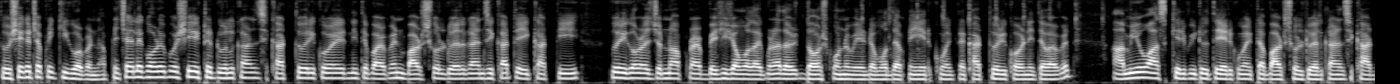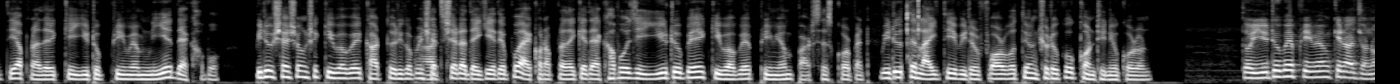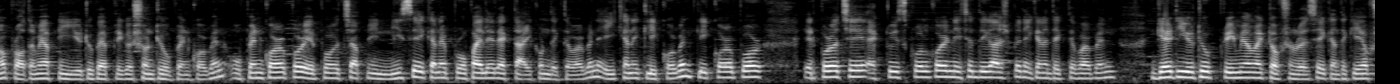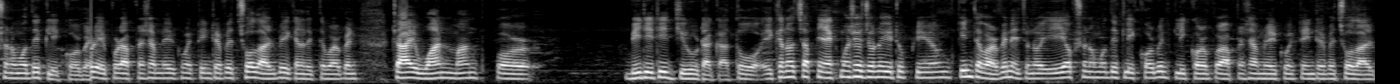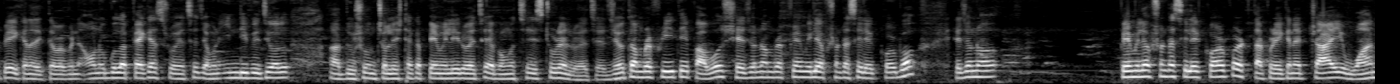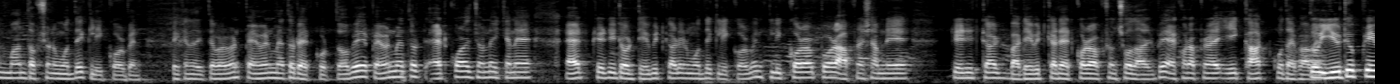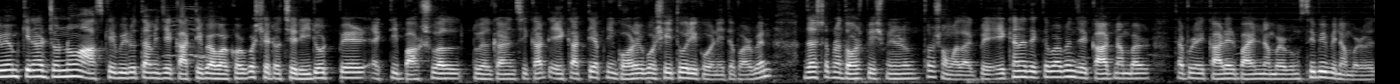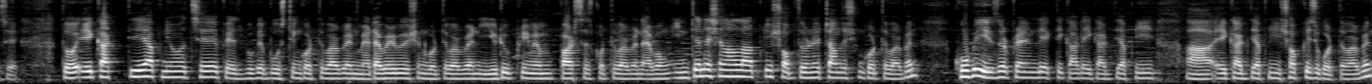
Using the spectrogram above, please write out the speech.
তো সেক্ষেত্রে আপনি কী করবেন? আপনি চাইলে ঘরে বসে একটা ডুয়েল কারেন্সি কার্ড তৈরি করে নিতে পারবেন। ভার্চুয়াল ডুয়েল কারেন্সি কার্ড এই কার্ডটি তৈরি করার জন্য আপনার বেশি সময় লাগবে না। দশ পনেরো মিনিটের মধ্যে আপনি এরকম একটা কার্ড তৈরি করে নিতে পারবেন। আমিও আজকের ভিডিওতে এরকম একটা ভার্চুয়াল ডুয়েল কারেন্সি কার্ড দিয়ে আপনাদেরকে ইউটিউব প্রিমিয়াম নিয়ে দেখাবো। ভিডিও শেষ অংশে কীভাবে কার্ড তৈরি করবেন সেটা দেখিয়ে দেবো। এখন আপনাদেরকে দেখাবো যে ইউটিউবে কীভাবে প্রিমিয়াম পারচেস করবেন। ভিডিওতে লাইক দিয়ে ভিডিওর পরবর্তী অংশটুকু কন্টিনিউ করুন। তো ইউটিউবে প্রিমিয়াম কেনার জন্য প্রথমে আপনি ইউটিউব অ্যাপ্লিকেশনটি ওপেন করবেন। ওপেন করার পর এরপর হচ্ছে আপনি নিচে এখানে প্রোফাইলের একটা আইকন দেখতে পারবেন। এইখানে ক্লিক করবেন। ক্লিক করার পর এরপর হচ্ছে একটু স্ক্রল করে নিচের দিকে আসবেন। এখানে দেখতে পারবেন গেট ইউটিউব প্রিমিয়াম একটা অপশন রয়েছে। এখান থেকে এই অপশনের মধ্যে ক্লিক করবেন। এরপর আপনার সামনে এরকম একটা ইন্টারফেস চলে আসবে। এখানে দেখতে পারবেন ট্রাই ওয়ান মান্থ পর বিডিটি জিরো টাকা। তো এখানে হচ্ছে আপনি এক মাসের জন্য ইউটিউব প্রিমিয়াম কিনতে পারবেন। এই জন্য এই অপশনের মধ্যে ক্লিক করবেন। ক্লিক করার পর আপনার সামনে এরকম একটা ইন্টারভিউ চলে আসবে। এখানে দেখতে পারবেন অনেকগুলো প্যাকেজ রয়েছে। যেমন ইন্ডিভিজুয়াল দুশো উনচল্লিশ টাকা ফ্যামিলি রয়েছে এবং হচ্ছে স্টুডেন্ট রয়েছে। যেহেতু আমরা ফ্রিতেই পাবো সেই জন্য আমরা ফ্যামিলি অপশনটা সিলেক্ট করব। এজন্য পেমেন্ট অপশনটা সিলেক্ট করার পর তারপর এখানে ট্রাই ওয়ান মান্থ অপশনের মধ্যে ক্লিক করবেন। এখানে দেখতে পারবেন পেমেন্ট মেথড অ্যাড করতে হবে। পেমেন্ট মেথড অ্যাড করার জন্য এখানে অ্যাড ক্রেডিট ও ডেবিট কার্ডের মধ্যে ক্লিক করবেন। ক্লিক করার পর আপনার সামনে ক্রেডিট কার্ড বা ডেবিট কার্ড অ্যাড করার অপশন চলে আসবে। এখন আপনারা এই কার্ড কোথায় পাবেন? তো ইউটিউব প্রিমিয়াম কেনার জন্য আজকের ভিডিওতে আমি যে কার্ডটি ব্যবহার করব, সেটা হচ্ছে রিডোট পের একটি ভার্চুয়াল ডুয়েল কারেন্সি কার্ড এই কার্ডটি আপনি ঘরে বসেই তৈরি করে নিতে পারবেন। জাস্ট আপনার দশ বিশ মিনিটের মতো সময় লাগবে। এখানে দেখতে পারবেন যে কার্ড নাম্বার তারপরে কার্ডের বাইল নাম্বার এবং সিবিবি নাম্বার রয়েছে। তো এই কার্ড দিয়ে আপনি হচ্ছে ফেসবুকে বুস্টিং করতে পারবেন মেটা ভেরিফিকেশন করতে পারবেন ইউটিউব প্রিমিয়াম পারচেস করতে পারবেন এবং ইন্টারন্যাশনাল আপনি সব ধরনের ট্রানজ্যাকশন করতে পারবেন। খুবই ইউজার ফ্রেন্ডলি একটি কার্ড এই কার্ড দিয়ে আপনি এই কার্ড দিয়ে আপনি সব কিছু করতে পারবেন।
